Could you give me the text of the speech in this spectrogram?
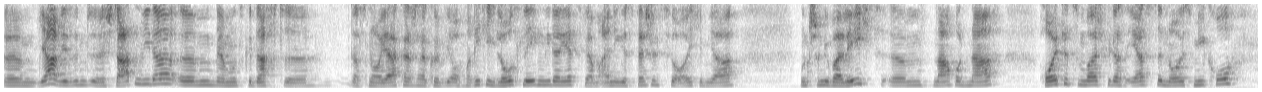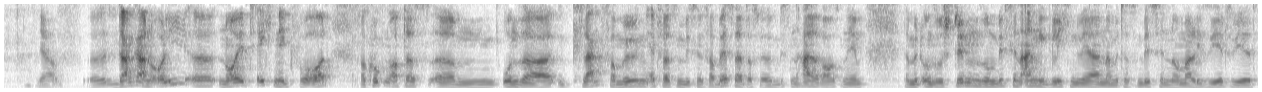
Ähm, ja, wir sind, wir starten wieder. Ähm, wir haben uns gedacht, äh, das neue Jahr können wir auch mal richtig loslegen wieder jetzt. Wir haben einige Specials für euch im Jahr uns schon überlegt, ähm, nach und nach. Heute zum Beispiel das erste neues Mikro. Ja, äh, danke an Olli. Äh, neue Technik vor Ort. Mal gucken, ob das ähm, unser Klangvermögen etwas ein bisschen verbessert, dass wir ein bisschen Hall rausnehmen, damit unsere Stimmen so ein bisschen angeglichen werden, damit das ein bisschen normalisiert wird.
